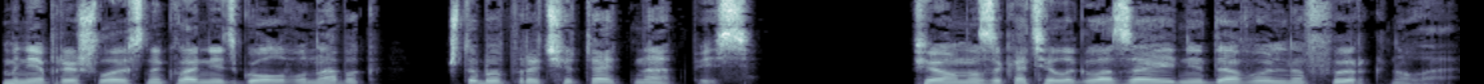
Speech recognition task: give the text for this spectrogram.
Мне пришлось наклонить голову на бок, чтобы прочитать надпись. Фиона закатила глаза и недовольно фыркнула.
